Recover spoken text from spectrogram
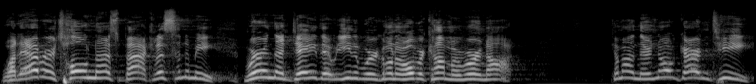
Whatever's holding us back, listen to me. We're in the day that either we're going to overcome or we're not. Come on, there's no guarantee.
